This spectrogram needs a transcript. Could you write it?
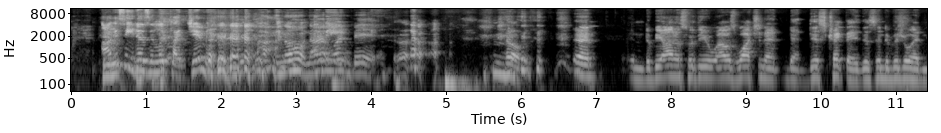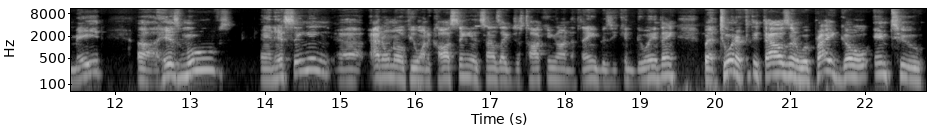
He, Obviously, he doesn't look like Jimmy. no, not I mean, one bit. no, and and to be honest with you, I was watching that that disc track that this individual had made, uh, his moves and his singing. Uh, I don't know if you want to call singing. It sounds like just talking on the thing because he couldn't do anything. But two hundred fifty thousand would probably go into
